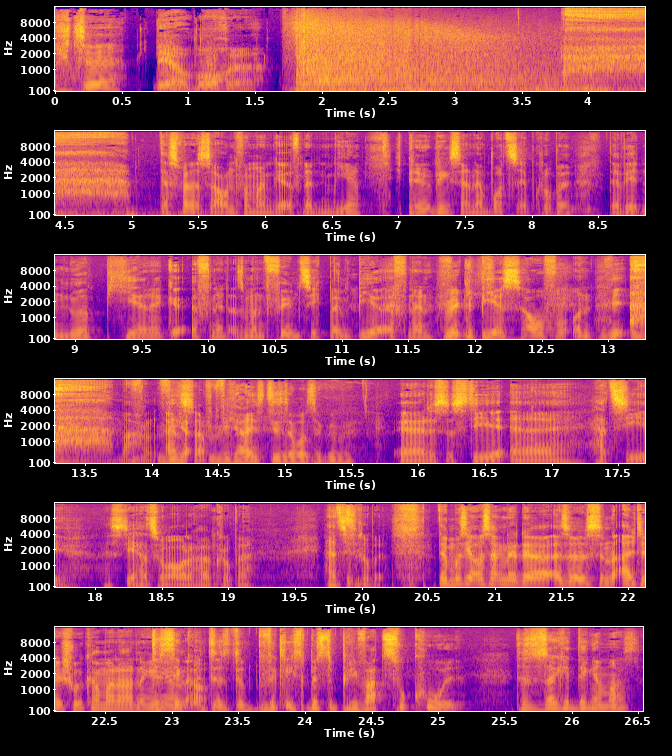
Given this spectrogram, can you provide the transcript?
Die Beichte der Woche. Das war der Sound von meinem geöffneten Bier. Ich bin übrigens in einer WhatsApp-Gruppe. Da werden nur Biere geöffnet. Also man filmt sich beim Bier öffnen, Wirklich? Bier saufen und Wie- ah machen. Wie, Ernsthaft. wie heißt diese WhatsApp-Gruppe? Äh, das ist die äh, Herzi, das ist die Herz- und Auracher-Gruppe. Herzi. Herzi-Gruppe. Da muss ich auch sagen, der- der, also es sind alte Schulkameraden. da Das ist das, wirklich, bist du privat so cool, dass du solche Dinge machst?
